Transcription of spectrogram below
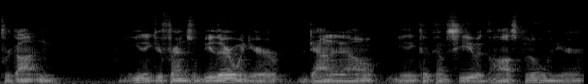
forgotten. You think your friends will be there when you're down and out. You think they'll come see you at the hospital when you're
